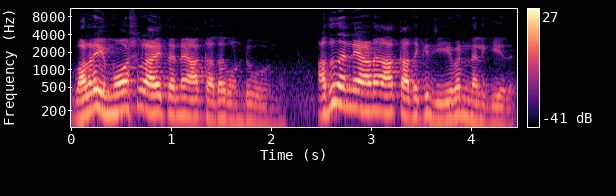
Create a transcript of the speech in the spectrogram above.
വളരെ ഇമോഷണലായി തന്നെ ആ കഥ കൊണ്ടുപോകുന്നു. അത് തന്നെയാണ് ആ കഥയ്ക്ക് ജീവൻ നൽകിയത്.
